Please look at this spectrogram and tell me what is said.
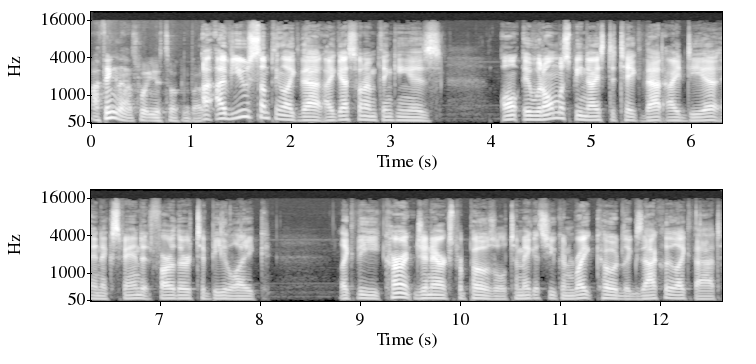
I think that's what you're talking about. I, I've used something like that. I guess what I'm thinking is, al- it would almost be nice to take that idea and expand it farther to be like, like the current generics proposal to make it so you can write code exactly like that.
